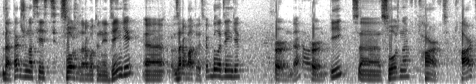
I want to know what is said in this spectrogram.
Да, также у нас есть сложно заработанные деньги. Э, Зарабатывать как было деньги? Earn, да? Earn. И э, сложно hard. Hard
